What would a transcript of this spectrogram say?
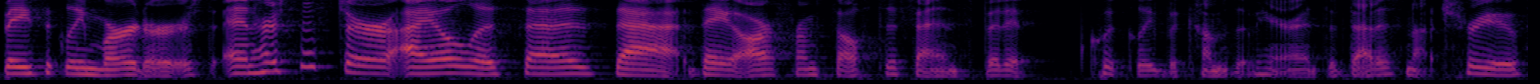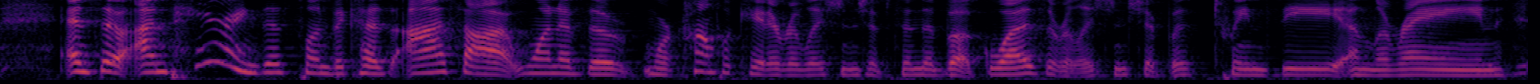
basically murders. And her sister, Ayoola, says that they are from self defense, but it quickly becomes apparent that that is not true. And so I'm pairing this one because I thought one of the more complicated relationships in the book was the relationship between Z and Lorraine. Mm-hmm.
